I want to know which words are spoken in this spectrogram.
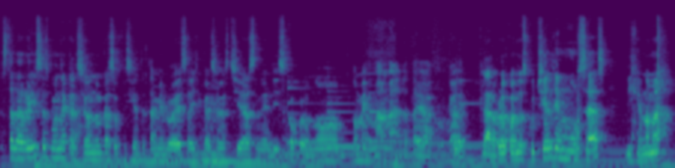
Hasta la Raíz es buena canción, nunca suficiente también lo es. Hay canciones chidas en el disco, pero no, no me mama Natalia Lafourcade. Claro, Pero cuando escuché el de Musas, dije, no más,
